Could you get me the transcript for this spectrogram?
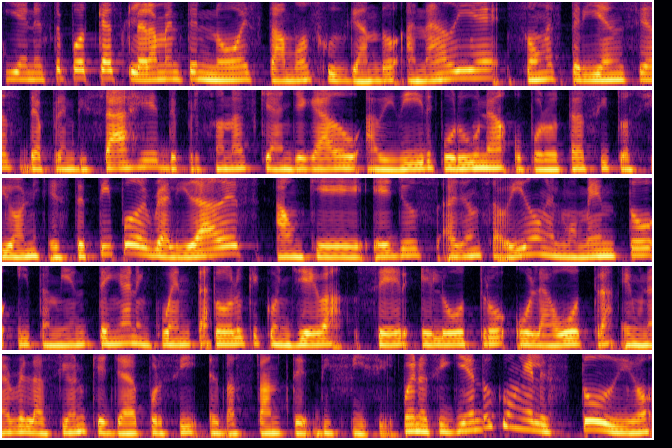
Y en este podcast claramente no estamos juzgando a nadie, son experiencias de aprendizaje de personas que han llegado a vivir por una o por otra situación este tipo de realidades, aunque ellos hayan sabido en el momento y también tengan en cuenta todo lo que conlleva lleva ser el otro o la otra en una relación que ya por sí es bastante difícil. Bueno, siguiendo con el estudio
